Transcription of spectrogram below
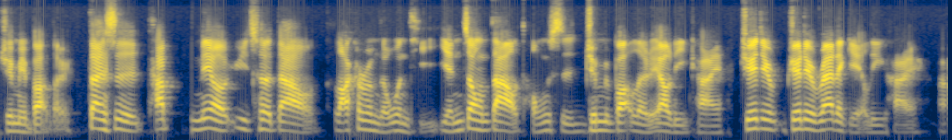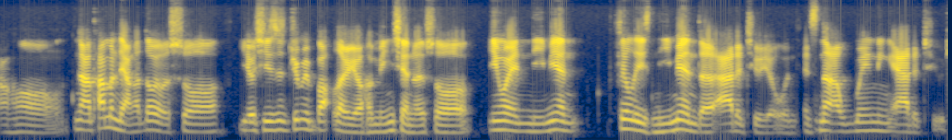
Jimmy Butler，但是他没有预测到。Locker room 的问题严重到同时，Jimmy Butler 要离开，JJ JJ Redick 也离开，然后那他们两个都有说，尤其是 Jimmy Butler 有很明显的说，因为里面 Phillies 里面的 attitude 有问题，It's not winning attitude。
